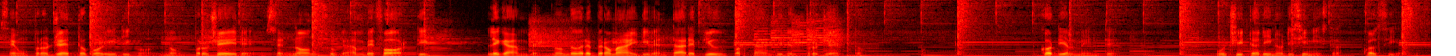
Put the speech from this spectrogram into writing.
se un progetto politico non procede se non su gambe forti, le gambe non dovrebbero mai diventare più importanti del progetto. Cordialmente, un cittadino di sinistra qualsiasi.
